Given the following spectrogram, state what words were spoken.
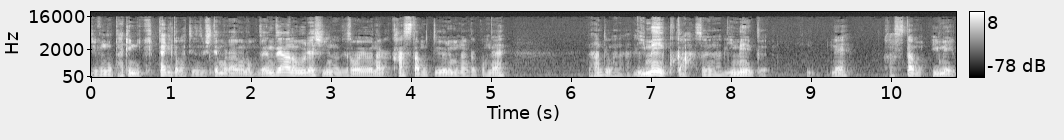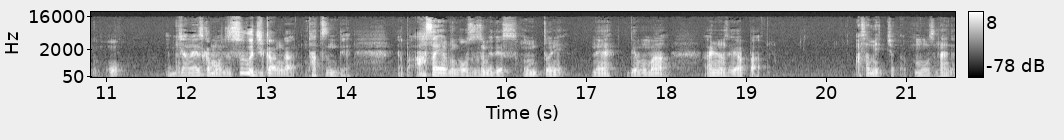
自分の丈に切ったりとかっていうのをしてもらうのも全然あの嬉しいのでそういうなんかカスタムっていうよりもなんかこうねなんていうかなリメイクかそういうのはリメイク。ねカスタムリメイク。おいいじゃないですか。もうすぐ時間が経つんでやっぱ朝やるのがおすすめです。本当に。ね。でもまああれなんですよ。やっぱ朝めっちゃもうなんか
